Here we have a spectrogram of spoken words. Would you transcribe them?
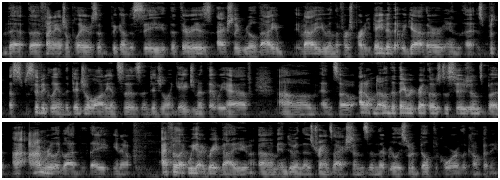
that the financial players have begun to see that there is actually real value value in the first party data that we gather in uh, spe- uh, specifically in the digital audiences and digital engagement that we have. Um, and so i don't know that they regret those decisions but I, i'm really glad that they you know I feel like we got a great value um, in doing those transactions, and that really sort of built the core of the company.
